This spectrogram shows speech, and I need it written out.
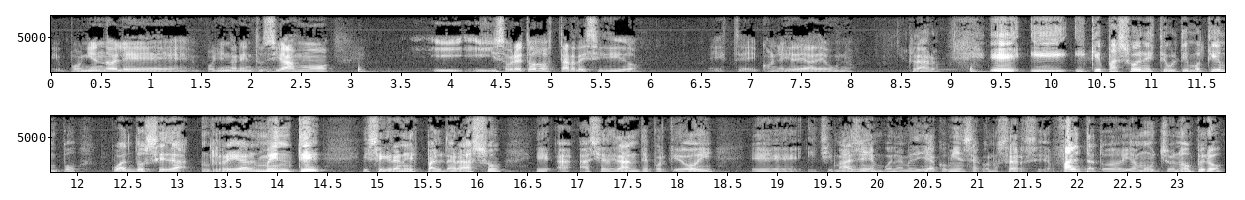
eh, poniéndole, poniéndole entusiasmo y, sobre todo estar decidido este, con la idea de uno. Claro. y, ¿Y qué pasó en este último tiempo? ¿Cuándo se da realmente ese gran espaldarazo eh, hacia adelante, porque hoy eh, Ichimaye en buena medida comienza a conocerse. Falta todavía mucho, ¿no? Pero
